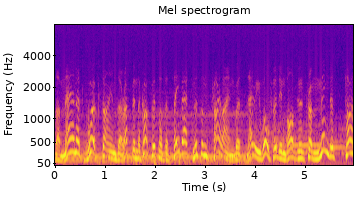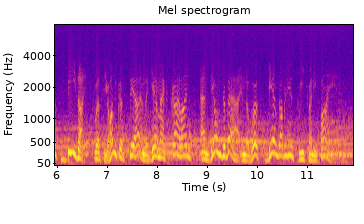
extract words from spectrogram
The man at work signs are up in the cockpit of the Sabat Nissan Skyline with Larry Wilford involved in a tremendous Class B dice with Johan Coetzee in the Gearmax Skyline and Dion Joubert in the Works BMW 325.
